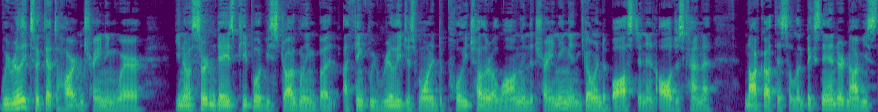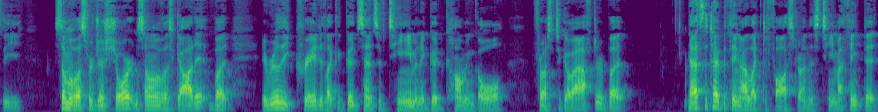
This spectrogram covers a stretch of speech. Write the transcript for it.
we really took that to heart in training. Where you know certain days people would be struggling, but I think we really just wanted to pull each other along in the training and go into Boston and all just kind of knock out this Olympic standard. And obviously, some of us were just short, and some of us got it, but it really created like a good sense of team and a good common goal for us to go after. But that's the type of thing I like to foster on this team. I think that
